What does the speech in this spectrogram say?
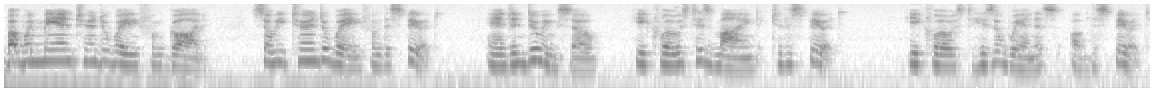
But when man turned away from God, so he turned away from the spirit, and in doing so, he closed his mind to the spirit. He closed his awareness of the spirit.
